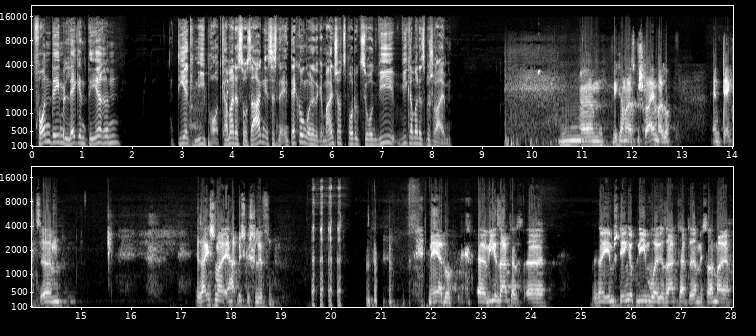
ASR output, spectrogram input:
von dem legendären Dirk Nieport. Kann man das so sagen? Ist es eine Entdeckung oder eine Gemeinschaftsproduktion? Wie, wie kann man das beschreiben? Ähm, wie kann man das beschreiben? Also entdeckt. Ähm, sage ich mal, er hat mich geschliffen. nee, also, äh, wie gesagt, das, äh, wir sind eben stehen geblieben, wo er gesagt hat, äh, ich soll mal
